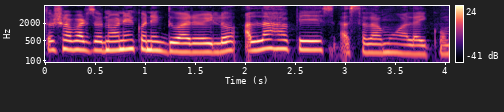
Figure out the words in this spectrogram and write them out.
তো সবার জন্য অনেক অনেক দোয়া রইল। আল্লাহ হাফিজ। আসসালামু আলাইকুম।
